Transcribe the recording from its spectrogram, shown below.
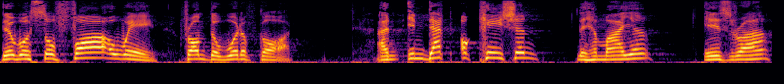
They were so far away from the Word of God. And in that occasion, Nehemiah, Ezra,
